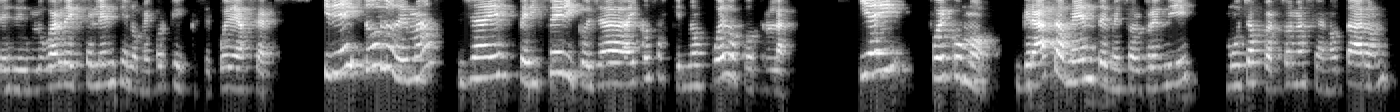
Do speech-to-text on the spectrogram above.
desde un lugar de excelencia lo mejor que, que se puede hacer. Y de ahí todo lo demás ya es periférico, ya hay cosas que no puedo controlar. Y ahí fue como gratamente me sorprendí, muchas personas se anotaron,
